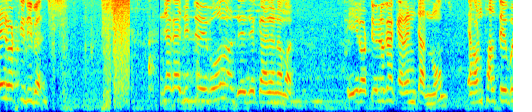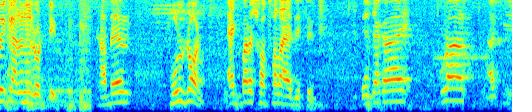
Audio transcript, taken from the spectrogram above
এই রডটি দিবেন। জায়গায় দিতে হইব যে যে কারেন্ট আমার। এই রডটি হইল ক্যারেন্ট টানো এখন ফালতে হইব এই ক্যারেনের রডটি ছাদের ফুল রড একবারে সব ফালাইয়া দিছে। এই জায়গায় পুরা আর কি,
